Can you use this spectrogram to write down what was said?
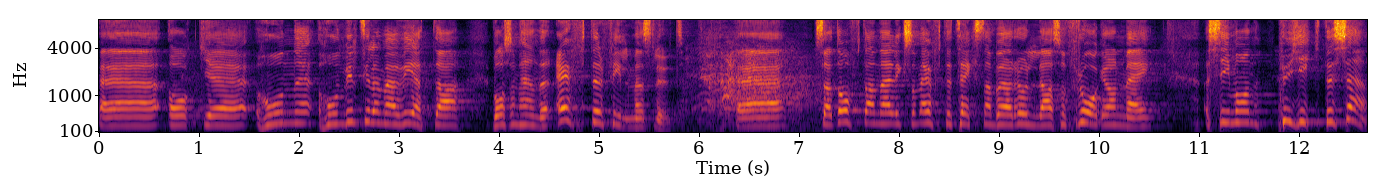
Eh, och eh, hon, hon vill till och med veta vad som händer efter filmens slut. Eh, så att ofta när liksom eftertexterna börjar rulla så frågar hon mig, Simon, hur gick det sen?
